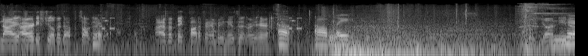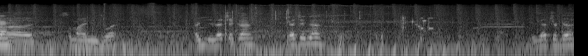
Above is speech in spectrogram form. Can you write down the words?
No, I, I already shielded up, it's all good. Good. I have a big pot if anybody needs it right here. Oh, oh, late. Y'all need Here. a, uh, somebody needs what? Are you, is that your gun? Is that your gun? Is that your gun?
